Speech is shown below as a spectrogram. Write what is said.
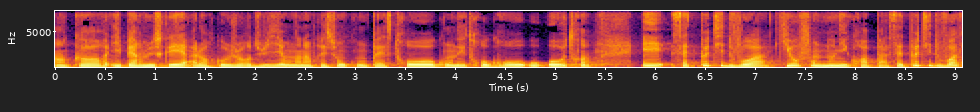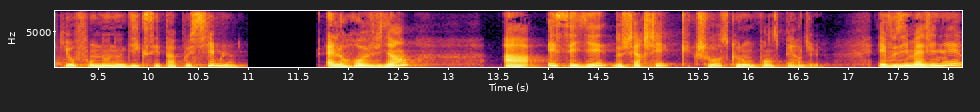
un corps hyper musclé alors qu'aujourd'hui on a l'impression qu'on pèse trop, qu'on est trop gros ou autre. Et cette petite voix qui au fond de nous n'y croit pas, cette petite voix qui au fond de nous nous dit que c'est pas possible, elle revient à essayer de chercher quelque chose que l'on pense perdu. Et vous imaginez,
